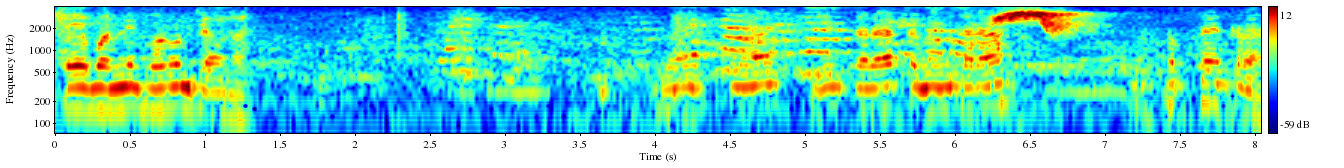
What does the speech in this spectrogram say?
हे या बरणीत भरून ठेवणार. लाईक करा शेअर करा कमेंट करा. सबस्क्राईब करा.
